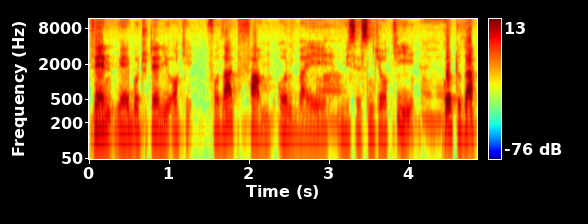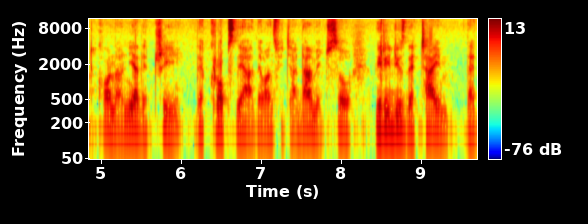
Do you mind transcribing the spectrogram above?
Then we're able to tell you, okay, for that farm owned by Mrs. Njoki, mm-hmm. go to that corner near the tree. The crops there are the ones which are damaged. So we reduce the time that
